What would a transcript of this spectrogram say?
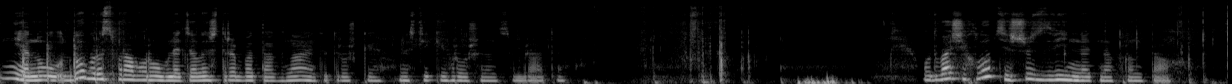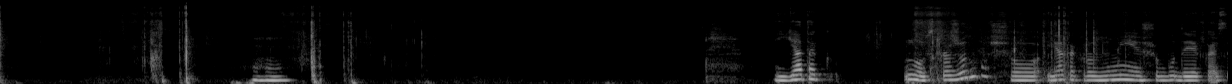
Ні, ну добру справу роблять, але ж треба так, знаєте, трошки настільки грошей на це брати. От ваші хлопці щось звільнять на фронтах. Угу. Я так ну, скажу, що я так розумію, що буде якась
